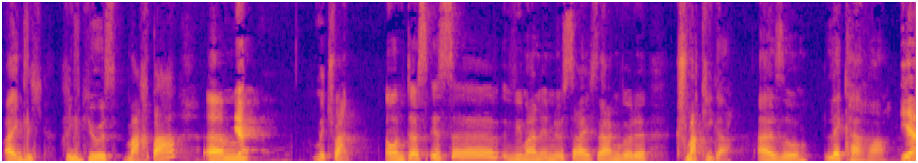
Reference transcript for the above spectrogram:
eigentlich religiös machbar, ähm, ja. mit Schwein. Und das ist, äh, wie man in Österreich sagen würde, geschmackiger. Also leckerer. Ja,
